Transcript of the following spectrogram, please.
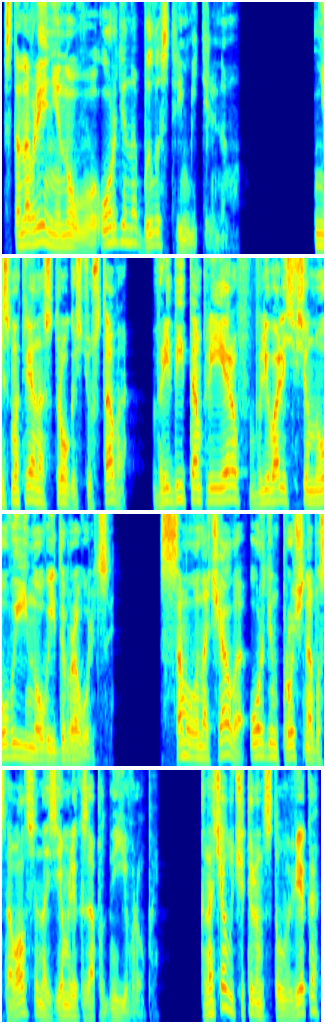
Становление нового ордена было стремительным. Несмотря на строгость устава, в ряды тамплиеров вливались все новые и новые добровольцы. С самого начала орден прочно обосновался на землях Западной Европы. К началу XIV века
